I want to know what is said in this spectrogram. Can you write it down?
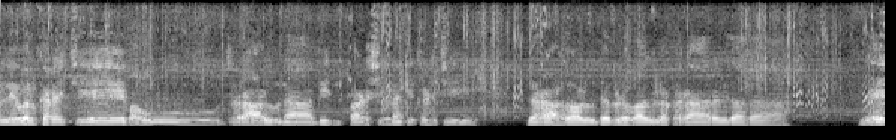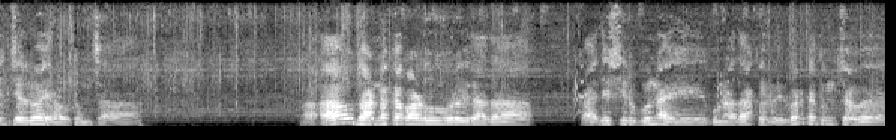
लेवल करायची ए भाऊ जरा हळू ना भिंत पाडशील ना तिकडची. जरा हळूहळू दगड बाजूला करा रवी दादा. लय जलवाय राव तुमचा. अहो झाड नका पाडू रवी दादा. कायदेशीर गुन्हा आहे. गुन्हा दाखल होईल बरं का तुमच्यावर?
